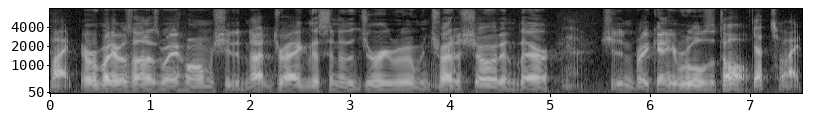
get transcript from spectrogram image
Right. Everybody was on his way home. She did not drag this into the jury room and try yeah. to show it in there. Yeah. She didn't break any rules at all. That's right,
